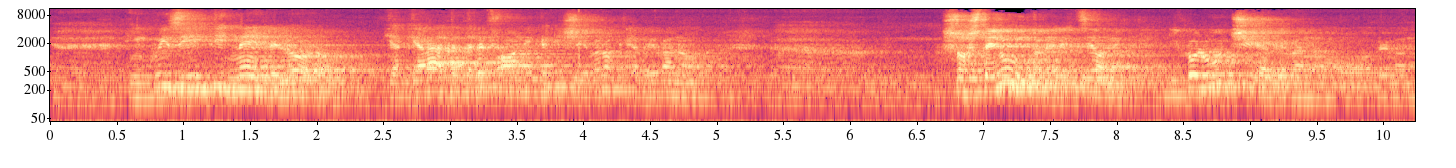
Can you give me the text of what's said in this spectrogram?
eh, inquisiti nelle loro chiacchierate telefoniche dicevano che avevano sostenuto l'elezione di Colucci, avevano, avevano,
